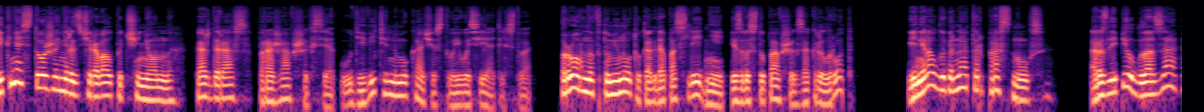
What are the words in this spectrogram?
И князь тоже не разочаровал подчиненных, каждый раз поражавшихся удивительному качеству его сиятельства. Ровно в ту минуту, когда последний из выступавших закрыл рот, генерал-губернатор проснулся, разлепил глаза,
